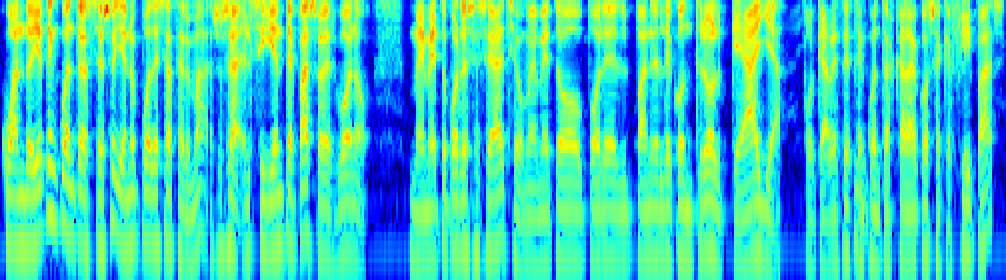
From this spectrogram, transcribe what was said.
cuando ya te encuentras eso, ya no puedes hacer más. O sea, el siguiente paso es, bueno, me meto por SSH o me meto por el panel de control que haya, porque a veces te encuentras cada cosa que flipas.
